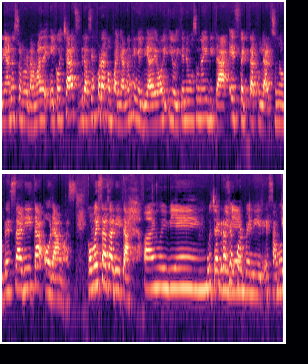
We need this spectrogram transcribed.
bienvenida a nuestro programa de EcoChats. Gracias por acompañarnos en el día de hoy y hoy tenemos una invitada espectacular. Su nombre es Sarita Oramas. ¿Cómo estás, Sarita? Ay, muy bien. Muchas gracias por venir. Estamos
